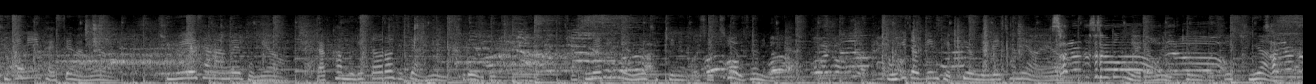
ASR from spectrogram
지진이 발생하면 주위의 상황을 보며 낙하물이 떨어지지 않는 위치로 이동하여 자신의 생명을 지키는 것이 최우선입니다. 정기적인 대피 훈련에 참여하여! 행동 요령을 익히는 것이 중요합니다.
